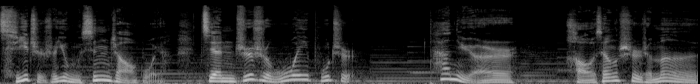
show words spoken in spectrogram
岂止是用心照顾呀，简直是无微不至。他女儿好像是什么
